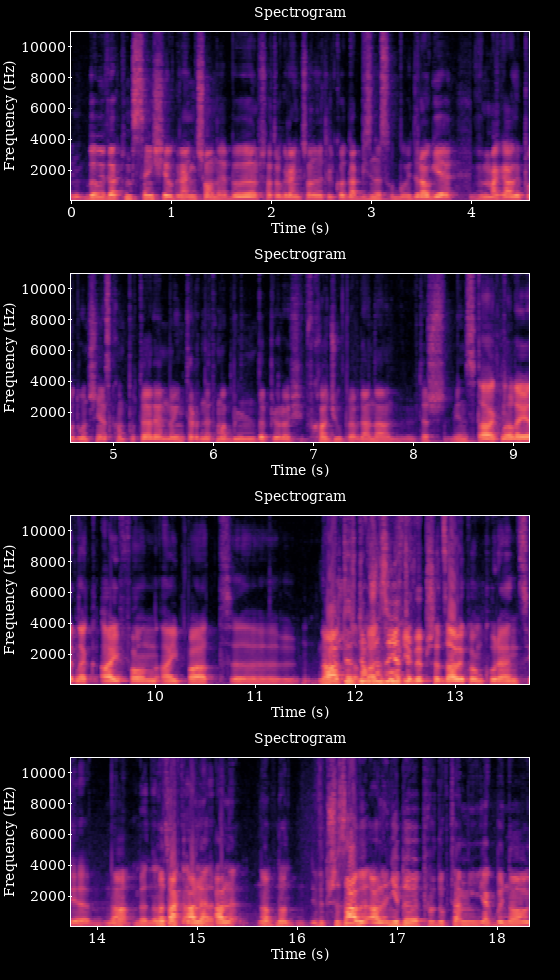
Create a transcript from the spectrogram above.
były w jakimś sensie ograniczone. Były na przykład ograniczone tylko dla biznesu, były drogie, wymagały podłączenia z komputerem, no internet mobilny dopiero się wchodził, prawda, na, też, więc... Tak, no ale jednak iPhone, iPad, yy, No, te, te urządzenia... MacBooki wyprzedzały konkurencję. No, no tak, ale, ale no, no, Mhm. wyprzedzały, ale nie były produktami jakby no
